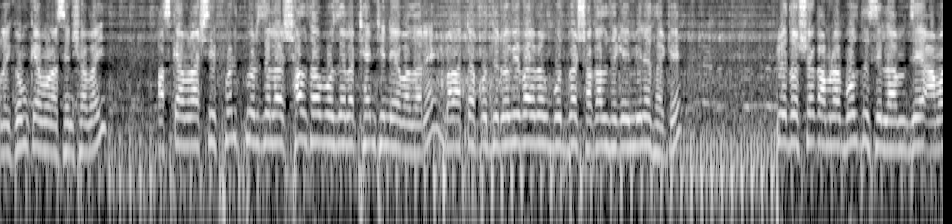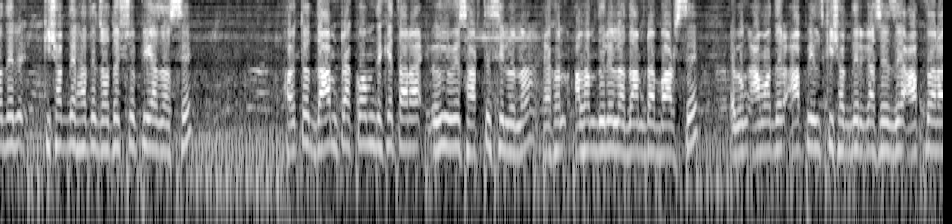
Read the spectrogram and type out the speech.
আলাইকুম, কেমন আছেন সবাই? আজকে আমরা আসছি ফরিদপুর জেলার সালথা উপজেলার ঠ্যানঠিনিয়া বাজারে। বাজারটা প্রতি রবিবার এবং বুধবার সকাল থেকে মিলে থাকে। প্রিয় দর্শক, আমরা বলতেছিলাম যে আমাদের কৃষকদের হাতে যথেষ্ট পেঁয়াজ আছে। হয়তো দামটা কম দেখে তারা ওইভাবে ছাড়তেছিল না। এখন আলহামদুলিল্লাহ দামটা বাড়ছে এবং আমাদের আপিল কৃষকদের কাছে যে আপনারা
